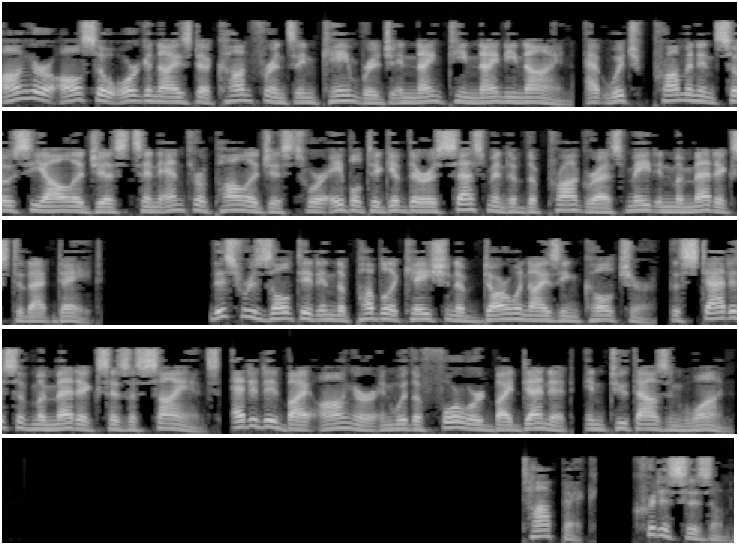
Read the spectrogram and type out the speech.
Aunger also organized a conference in Cambridge in 1999, at which prominent sociologists and anthropologists were able to give their assessment of the progress made in memetics to that date. This resulted in the publication of Darwinizing Culture, The Status of Memetics as a Science, edited by Aunger and with a foreword by Dennett, in 2001. Criticism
